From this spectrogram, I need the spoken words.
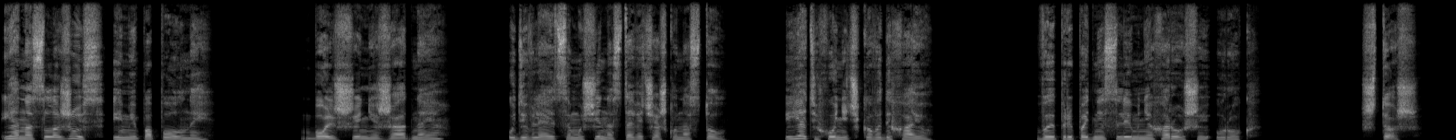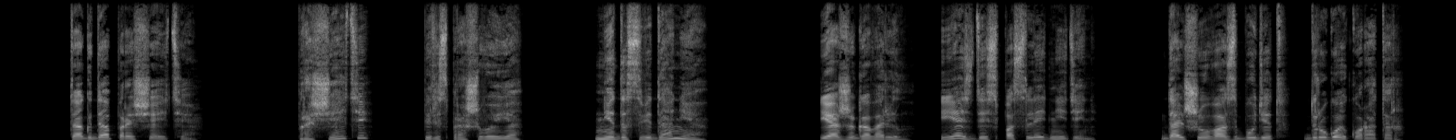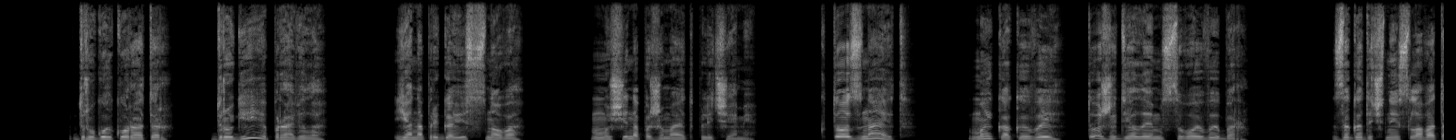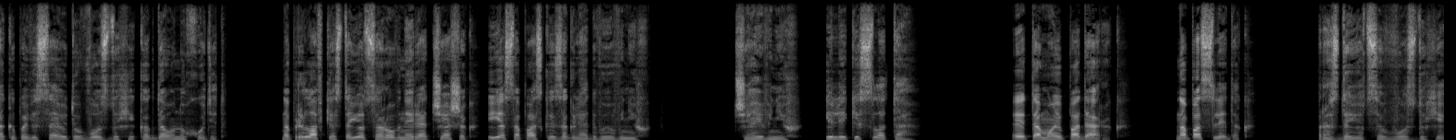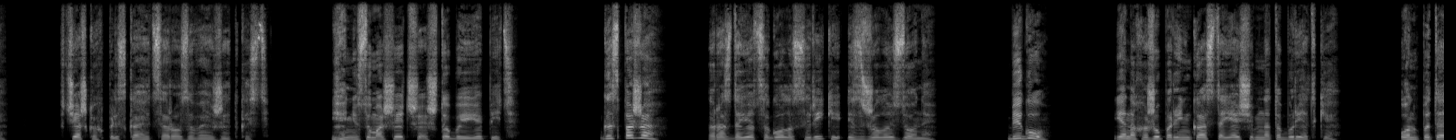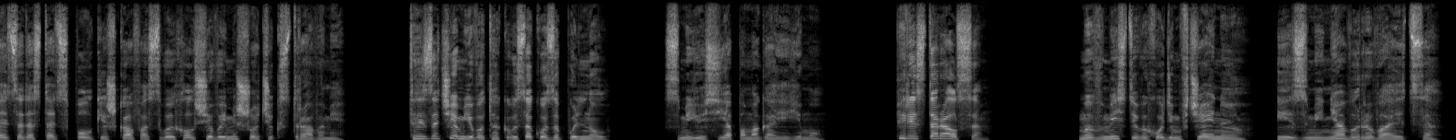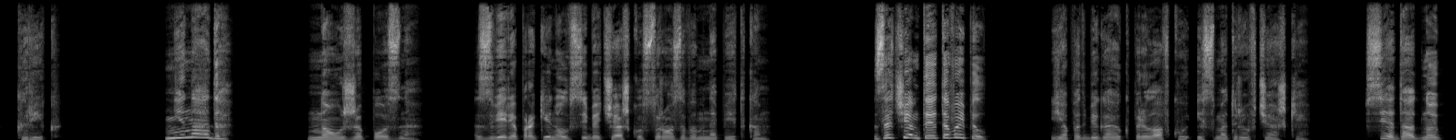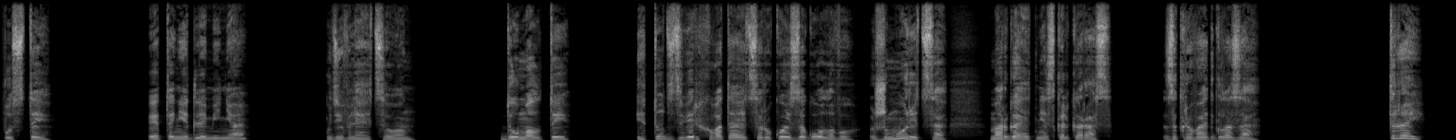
Я наслажусь ими по полной. Больше не жадная? Удивляется мужчина, ставя чашку на стол. И я тихонечко выдыхаю. Вы преподнесли мне хороший урок. Что ж, тогда прощайте. «Прощайте?» — переспрашиваю я. «Не до свидания?» Я же говорил, я здесь последний день. Дальше у вас будет другой куратор. Другой куратор? Другие правила? Я напрягаюсь снова. Мужчина пожимает плечами. Кто знает, мы, как и вы, тоже делаем свой выбор. Загадочные слова так и повисают в воздухе, когда он уходит. На прилавке остается ровный ряд чашек, и я с опаской заглядываю в них. Чай в них или кислота? «Это мой подарок. Напоследок», — раздается в воздухе. В чашках плескается розовая жидкость. Я не сумасшедшая, чтобы ее пить. «Госпожа!» — раздается голос Рики из жилой зоны. «Бегу!» Я нахожу паренька, стоящим на табуретке. Он пытается достать с полки шкафа свой холщовый мешочек с травами. «Ты зачем его так высоко запульнул?» Смеюсь я, помогая ему. «Перестарался. Мы вместе выходим в чайную, и из меня вырывается крик. «Не надо!» Но уже поздно. Зверь опрокинул в себя чашку с розовым напитком. «Зачем ты это выпил?» Я подбегаю к прилавку и смотрю в чашки. Все до одной пусты. «Это не для меня?» — удивляется он. «Думал ты...» И тут зверь хватается рукой за голову, жмурится, моргает несколько раз закрывает глаза. «Трей!»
